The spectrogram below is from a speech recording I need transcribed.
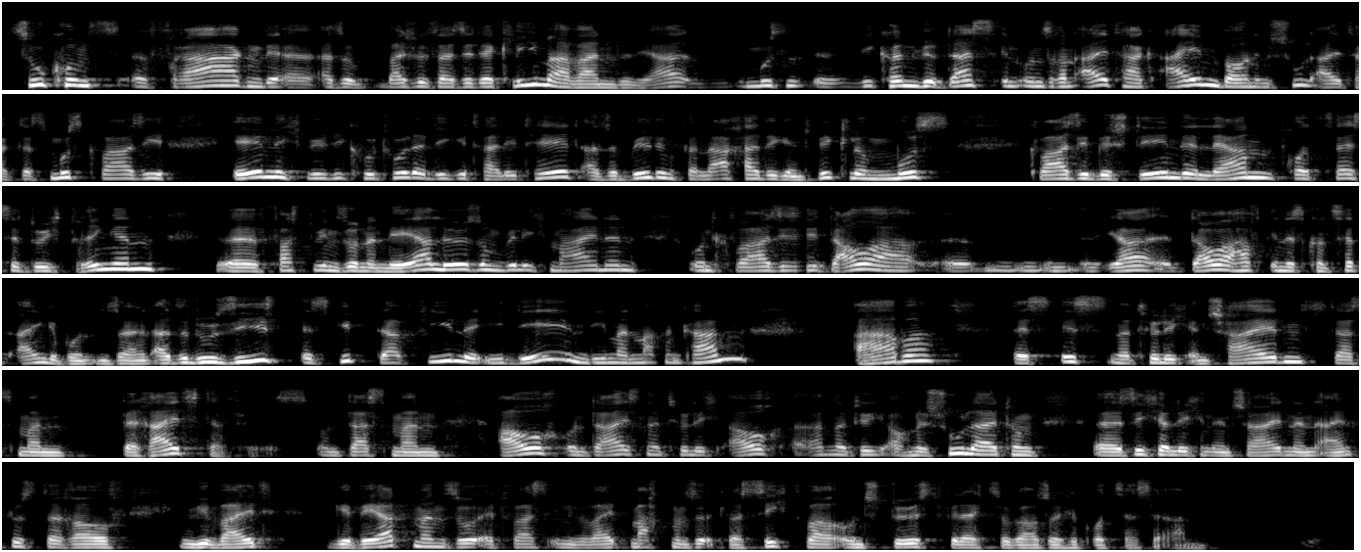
Zukunftsfragen, der, also beispielsweise der Klimawandel, ja, müssen, äh, wie können wir das in unseren Alltag einbauen, im Schulalltag? Das muss quasi ähnlich wie die Kultur der Digitalität, also Bildung für nachhaltige Entwicklung, muss quasi bestehende Lernprozesse durchdringen, äh, fast wie in so einer Nährlösung, will ich meinen, und quasi Dauer, äh, ja, dauerhaft in das Konzept eingebunden sein. Also du siehst, es gibt da viele Ideen, die man machen kann, aber es ist natürlich entscheidend, dass man bereit dafür ist und dass man auch, und da ist natürlich auch, hat natürlich auch eine Schulleitung äh, sicherlich einen entscheidenden Einfluss darauf, inwieweit gewährt man so etwas, inwieweit macht man so etwas sichtbar und stößt vielleicht sogar solche Prozesse an.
